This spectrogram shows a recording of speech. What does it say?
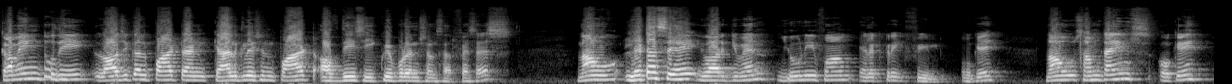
coming to the logical part and calculation part of these equipotential surfaces. Now let us say you are given uniform electric field. Okay? Now sometimes okay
